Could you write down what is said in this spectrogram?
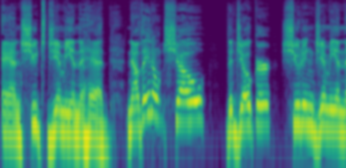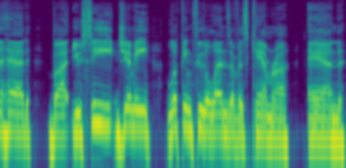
and shoots Jimmy in the head. Now they don't show the Joker shooting Jimmy in the head, but you see Jimmy looking through the lens of his camera and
